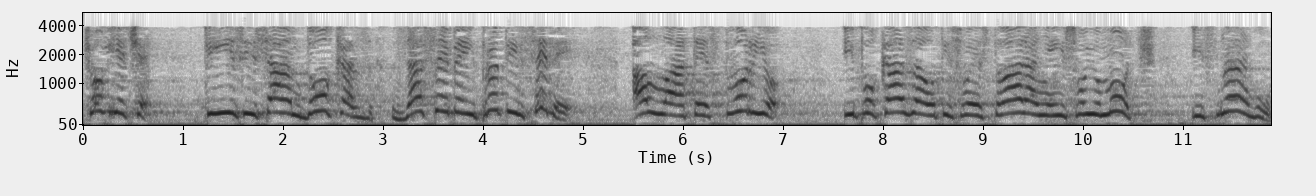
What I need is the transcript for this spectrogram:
čovječe ti si sam dokaz za sebe i protiv sebe. Allah te stvorio i pokazao ti svoje stvaranje i svoju moć i snagu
